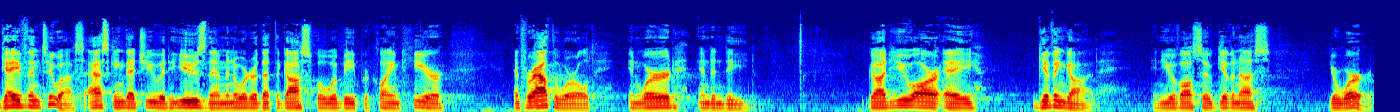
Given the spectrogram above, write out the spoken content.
gave them to us, asking that you would use them in order that the gospel would be proclaimed here and throughout the world in word and in deed. God, you are a giving God, and you have also given us your word.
